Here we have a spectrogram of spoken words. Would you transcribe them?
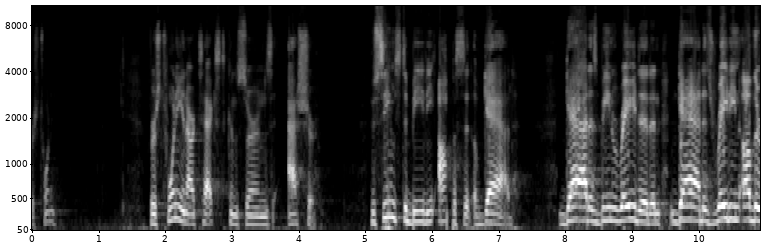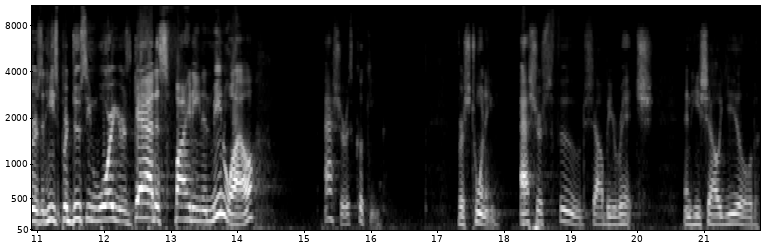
Verse 20. Verse 20 in our text concerns Asher, who seems to be the opposite of Gad. Gad is being raided, and Gad is raiding others, and he's producing warriors. Gad is fighting, and meanwhile, Asher is cooking. Verse 20 Asher's food shall be rich, and he shall yield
